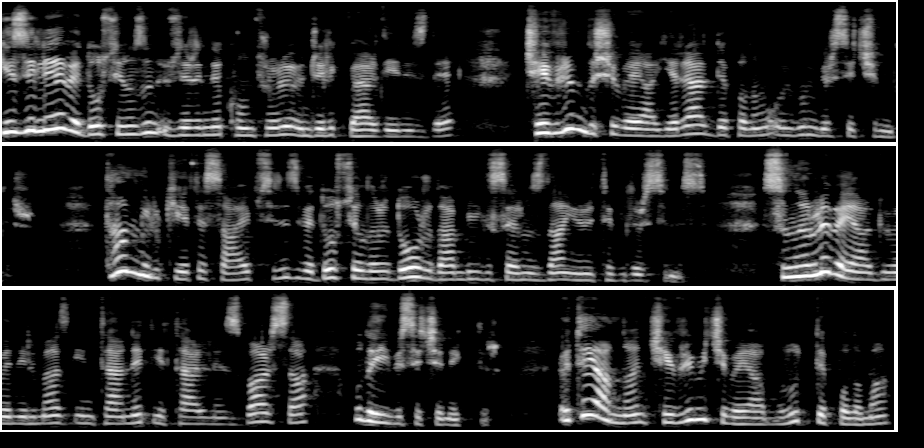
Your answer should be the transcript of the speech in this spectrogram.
Gizliliğe ve dosyanızın üzerinde kontrolü öncelik verdiğinizde çevrim dışı veya yerel depolama uygun bir seçimdir. Tam mülkiyete sahipsiniz ve dosyaları doğrudan bilgisayarınızdan yönetebilirsiniz. Sınırlı veya güvenilmez internet yeterliliğiniz varsa bu da iyi bir seçenektir. Öte yandan çevrim içi veya bulut depolama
